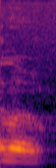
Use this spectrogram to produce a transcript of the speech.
Hello.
